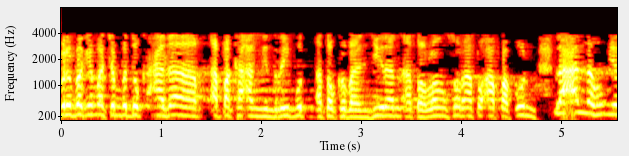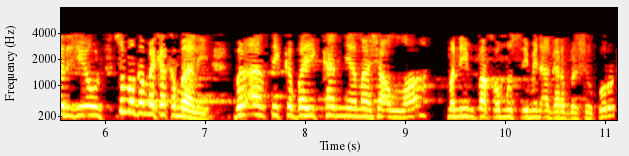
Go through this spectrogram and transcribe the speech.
berbagai macam bentuk adab, apakah angin ribut atau kebanjiran atau longsor atau apa pun. La'allahum yarji'un. Semoga mereka kembali. Berarti kebaikannya Masya Allah menimpa kaum muslimin agar bersyukur.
